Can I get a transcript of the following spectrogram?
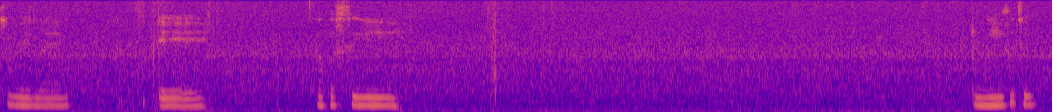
จะมีแรง A แล้วก็ C ตรงนี้ก็จะ B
